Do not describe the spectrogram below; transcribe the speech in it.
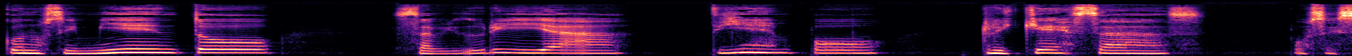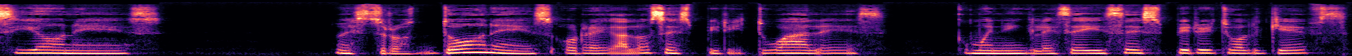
conocimiento, sabiduría, tiempo, riquezas, posesiones, nuestros dones o regalos espirituales, como en inglés se dice spiritual gifts.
